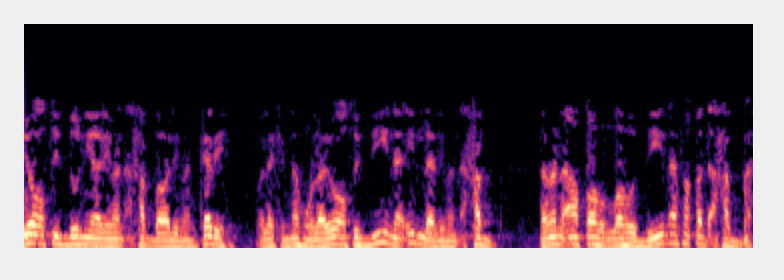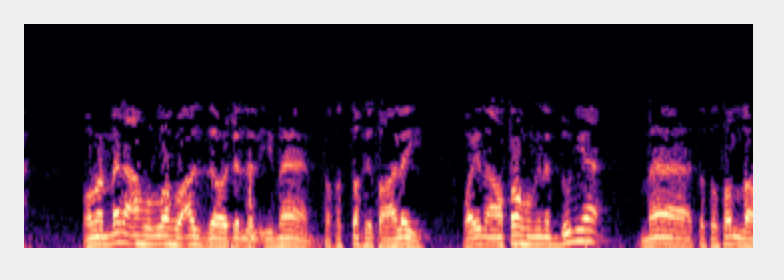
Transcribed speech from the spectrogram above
يعطي الدنيا لمن أحب ولمن كره ولكنه لا يعطي الدين إلا لمن أحب فمن أعطاه الله الدين فقد أحبه ومن منعه الله عز وجل الإيمان فقد سخط عليه وإن أعطاه من الدنيا ما تتطلع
